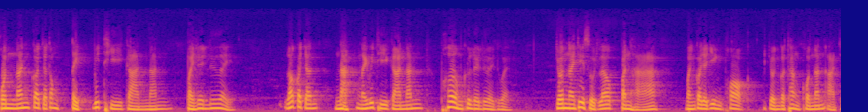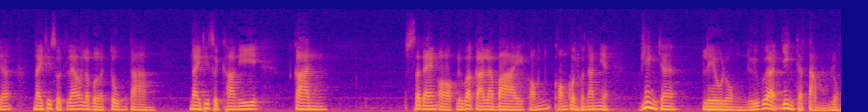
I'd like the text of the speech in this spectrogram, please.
คนนั้นก็จะต้องติดวิธีการนั้นไปเรื่อยๆ แล้วก็จะหนักในวิธีการนั้นเพิ่มขึ้นเรื่อย ๆ ด้วย จนในที่สุดแล้วปัญหามันก็จะยิ่งพอก จนกระทั่งคนนั้นอาจจะในที่สุดแล้วระเบิดตูมตาม ในที่สุดคราวนี้ การแสดงออกหรือว่าการระบายของของคนคนนั้นเนี่ยยิ่งจะเลวลงหรือว่ายิ่งจะต่ำลง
